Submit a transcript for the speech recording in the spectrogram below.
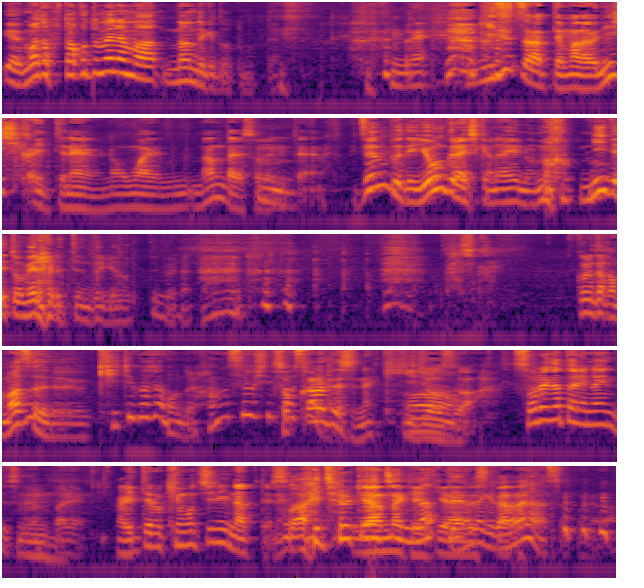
いや、まだ二言目なまなんだけど、と思って。ね。技術あってまだ2しか言ってないのにな。お前、なんだよ、それ、みたいな。全部で4ぐらいしかないのの、2で止められてんだけどっていうね。これだからまず、聞いてください、本当に。反省をしてに。ください。そっからですね、聞き上手は。それが足りないんですね、やっぱり。相手の気持ちになってね。そう、相手の気持ちになってやん。なきゃダメなんですよ、これは。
